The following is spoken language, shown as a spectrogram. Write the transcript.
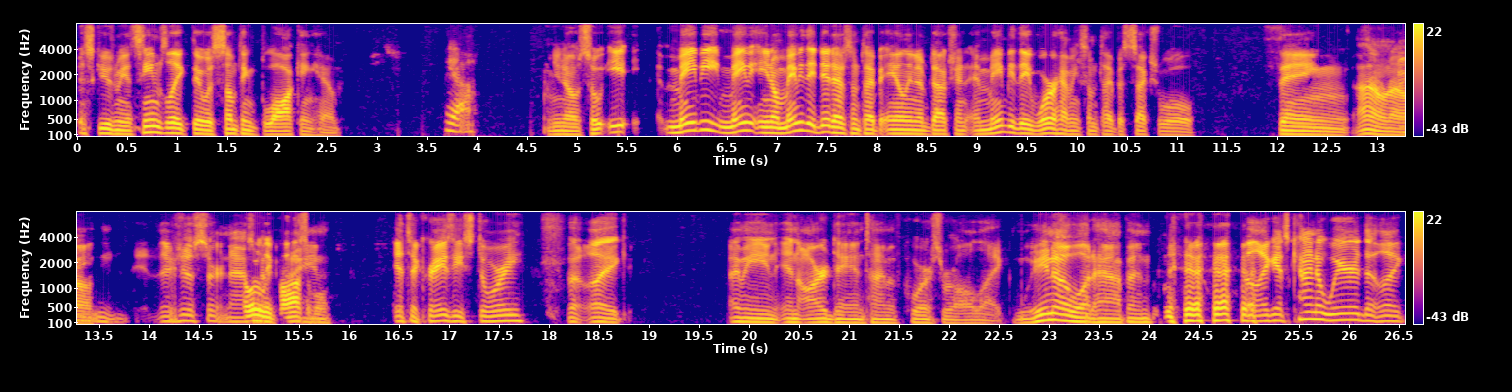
Excuse me. It seems like there was something blocking him. yeah. You know, so e maybe, maybe you know, maybe they did have some type of alien abduction, and maybe they were having some type of sexual thing. I don't know. I mean, There's just certain Totally possible. it's a crazy story, but like, I mean, in our day and time, of course, we're all like, we know what happened. but like it's kind of weird that like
